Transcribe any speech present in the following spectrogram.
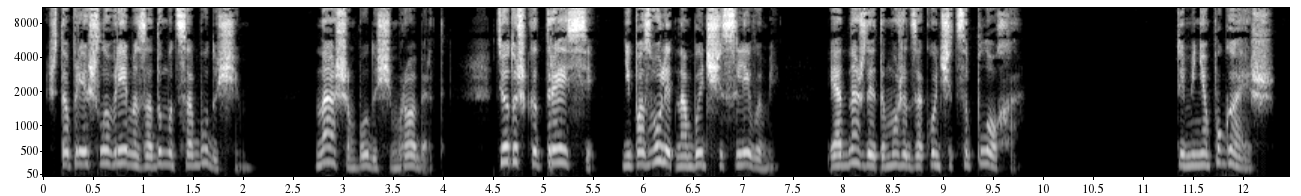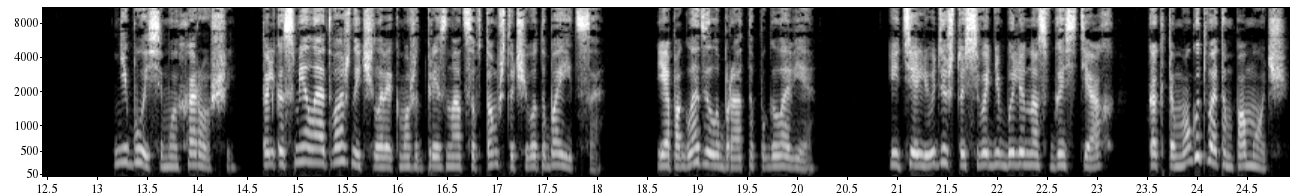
Что пришло время задуматься о будущем. Нашем будущем, Роберт. Тетушка Тресси не позволит нам быть счастливыми, и однажды это может закончиться плохо. Ты меня пугаешь. Не бойся, мой хороший. Только смелый и отважный человек может признаться в том, что чего-то боится. Я погладила брата по голове. И те люди, что сегодня были у нас в гостях, как-то могут в этом помочь?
